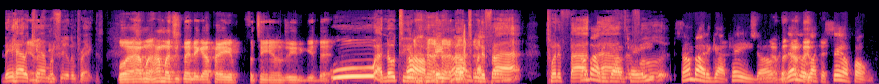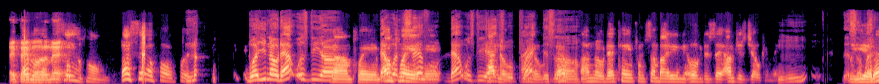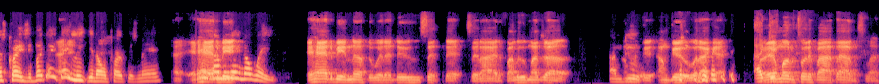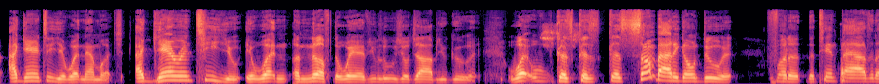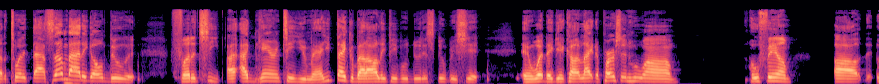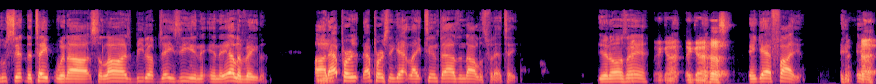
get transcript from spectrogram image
They had a And- camera field in practice. Boy, how much how much you think they got paid for TMZ to get that? Ooh, I know TMZ Oh, paid about somebody got 25, Somebody got paid. for. Somebody got paid, I dog. bet- Cause I that looked bet- like a cell phone. They pay more looked than like that. a cell phone. That cell phone footage. No, Well, you know, that was the uh Nah, I'm playing. that I'm wasn't the playing, man. That was the I actual know, practice. I know. um, That, I know that came from somebody in the organization. I'm just joking, man. mhm. That But yeah, that's crazy. But they, they Hey. leaked it on purpose, man. It I had to mean, be. ain't no way. It had to be enough to where that dude who sent that said, "All right, if I lose my job, I'm I'm good. good. I'm good with what I got." I So it more than twenty five thousand. I guarantee you it wasn't that much. I guarantee you it wasn't enough to where if you lose your job, you good. What? Because because because somebody gonna do it for the the ten thousand or the twenty thousand. Somebody gonna do it for the cheap. I, I guarantee you, man. You think about all these people who do this stupid shit and what they get caught. Like the person who um who filmed uh who sent the tape when uh Solange beat up Jay Z in the, in the elevator. Uh, Mm. that per that person got like ten thousand dollars for that tape. You know what I'm saying? They got they got hustle. And got fired. and,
